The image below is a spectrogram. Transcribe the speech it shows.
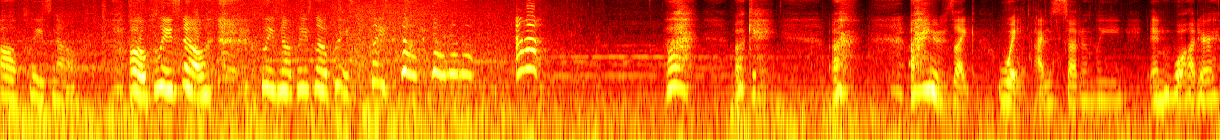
Oh, please no. Oh, please no. Please no, please no, please. Please. No, no, no, no. Ah! Ah, okay. Uh, I was like, wait, I'm suddenly in water.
